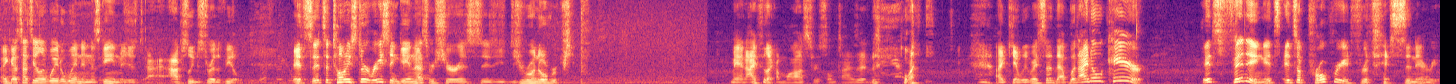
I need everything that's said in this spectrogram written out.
I guess that's the only way to win in this game is just absolutely destroy the field. It's it's a Tony Stewart racing game, that's for sure. It's, it's you run over people. Man, I feel like a monster sometimes. It, like, I can't believe I said that, but I don't care. It's fitting. It's it's appropriate for this scenario.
